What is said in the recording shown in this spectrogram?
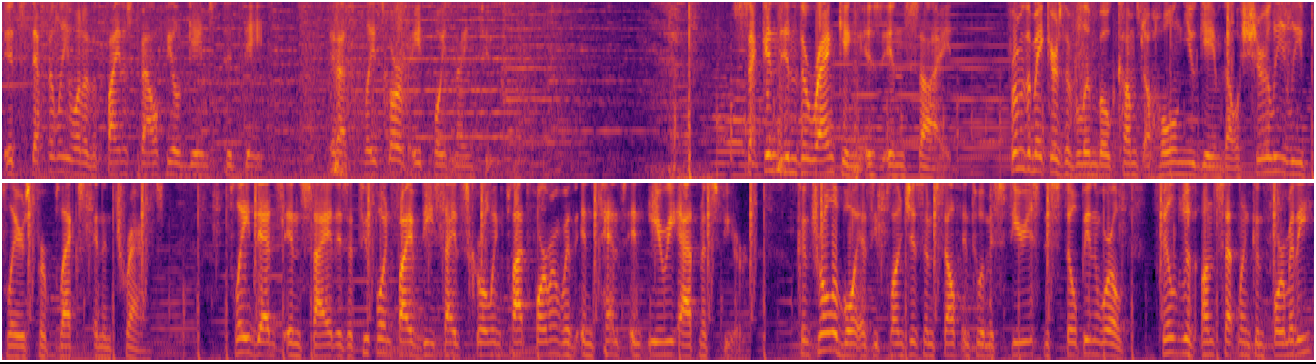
It's definitely one of the finest Battlefield games to date. It has a play score of 8.92. Second in the ranking is Inside. From the makers of Limbo comes a whole new game that will surely leave players perplexed and entranced. Playdead's Inside is a 2.5D side-scrolling platformer with intense and eerie atmosphere. Control a boy as he plunges himself into a mysterious dystopian world filled with unsettling conformity,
